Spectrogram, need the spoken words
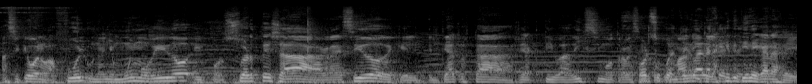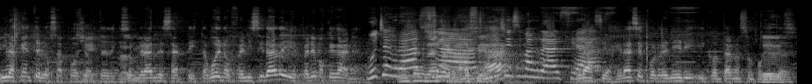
Así que bueno, a full, un año muy movido y por suerte ya agradecido de que el, el teatro está reactivadísimo otra vez Por en Tucumán y que la gente tiene ganas de ir. Y la gente los apoya Sí, a ustedes, que son grandes artistas. Bueno, felicidades y esperemos que ganen. Muchas gracias. gracias. Gracias. Muchísimas gracias. Gracias, gracias por venir y, y contarnos un poquito. Ustedes.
